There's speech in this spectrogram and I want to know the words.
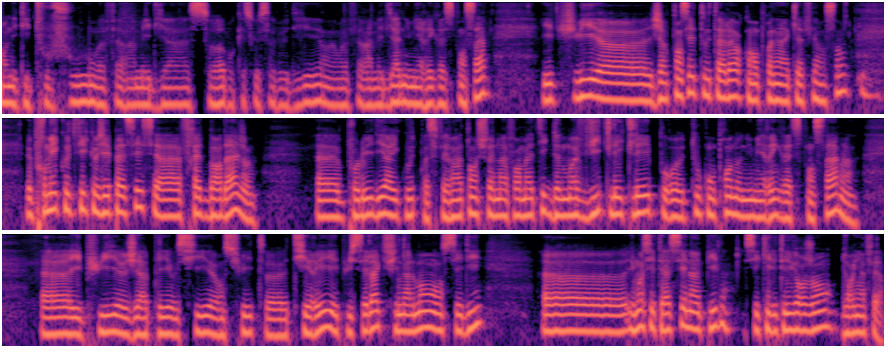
on était tout fou, on va faire un média sobre, qu'est-ce que ça veut dire On va faire un média numérique responsable. Et puis, euh, j'ai repensé tout à l'heure quand on prenait un café ensemble. Le premier coup de fil que j'ai passé, c'est à Fred Bordage. Euh, pour lui dire, écoute, moi, ça fait 20 ans que je fais de l'informatique, donne-moi vite les clés pour euh, tout comprendre au numérique responsable. et puis, j'ai appelé aussi ensuite Thierry. Et puis, c'est là que finalement, on s'est dit, et moi, c'était assez limpide, c'est qu'il était urgent de rien faire.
